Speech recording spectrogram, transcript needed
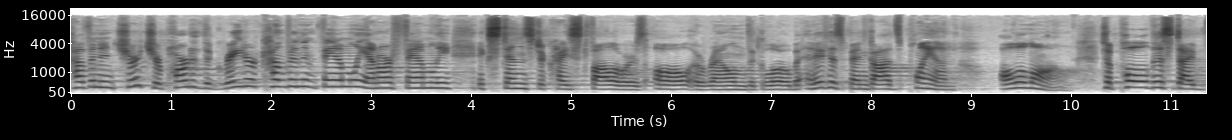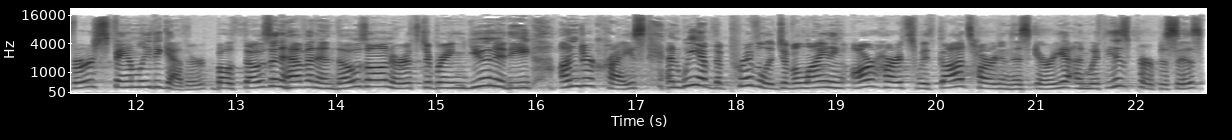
Covenant Church. You're part of the greater covenant family, and our family extends to Christ followers all around the globe. And it has been God's plan all along to pull this diverse family together, both those in heaven and those on earth, to bring unity under Christ. And we have the privilege of aligning our hearts with God's heart in this area and with His purposes.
